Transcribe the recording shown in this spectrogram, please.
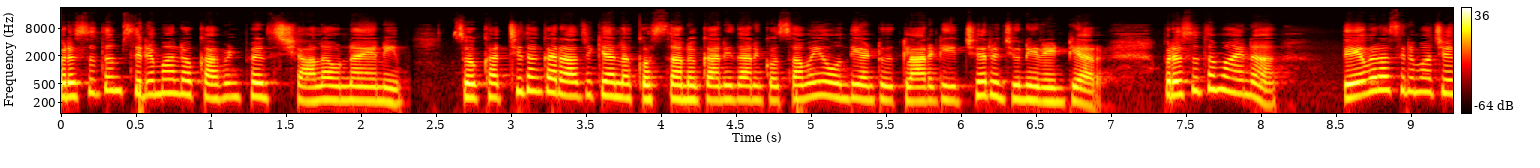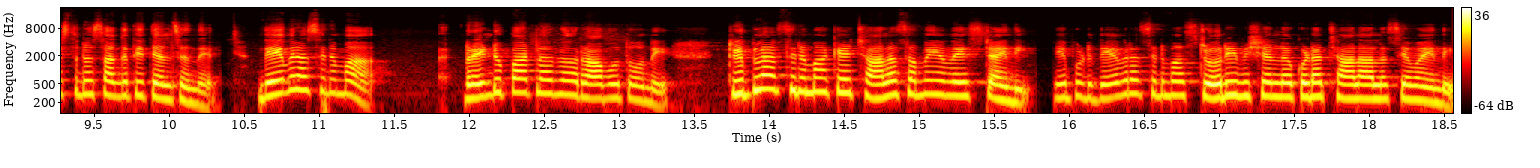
ప్రస్తుతం సినిమాలో కమిట్మెంట్స్ చాలా ఉన్నాయని సో ఖచ్చితంగా రాజకీయాల్లోకి వస్తాను కానీ దానికి సమయం ఉంది అంటూ క్లారిటీ ఇచ్చారు జూనియర్ ఎన్టీఆర్. ప్రస్తుతం ఆయన దేవరా సినిమా చేస్తున్న సంగతి తెలిసిందే. దేవరా సినిమా రెండు పార్ట్లలో రాబోతోంది. ట్రిపుల్ ఆర్ సినిమాకే చాలా సమయం వేస్ట్ అయింది. ఇప్పుడు దేవరా సినిమా స్టోరీ విషయంలో కూడా చాలా ఆలస్యమైంది.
